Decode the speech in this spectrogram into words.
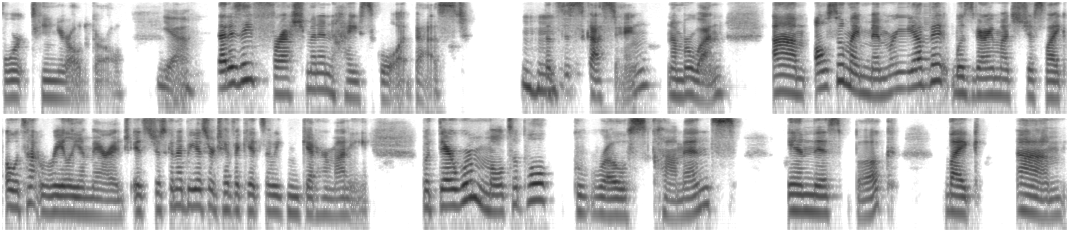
14 year old girl. Yeah. That is a freshman in high school at best. Mm-hmm. That's disgusting. Number one. Um, also, my memory of it was very much just like, oh, it's not really a marriage. It's just going to be a certificate so we can get her money. But there were multiple gross comments in this book. Like, um,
